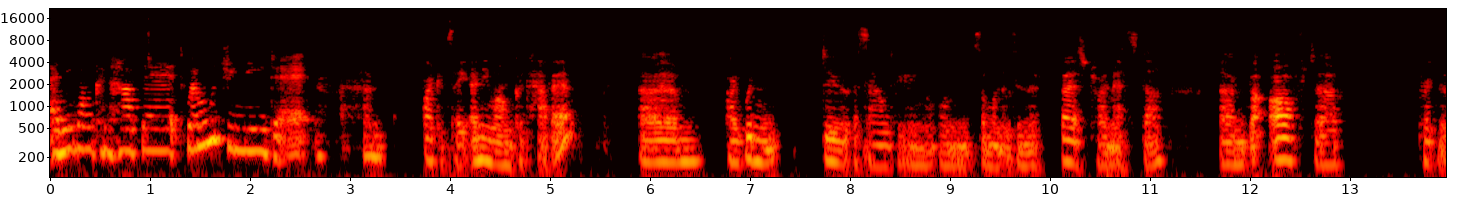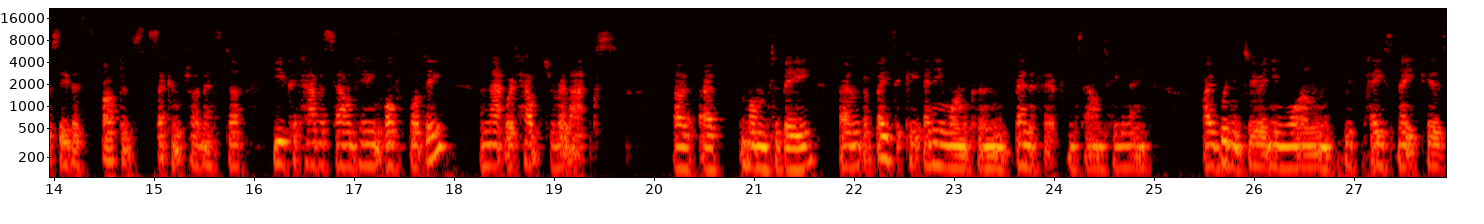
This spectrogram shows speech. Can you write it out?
Anyone can have it. When would you need it? Um, I could say anyone could have it. Um, I wouldn't do a sound healing on someone that was in the first trimester, um, but after pregnancy, this after the second trimester, you could have a sound healing off body, and that would help to relax a, a mom to be. Um, but basically, anyone can benefit from sound healing. I wouldn't do anyone with pacemakers,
